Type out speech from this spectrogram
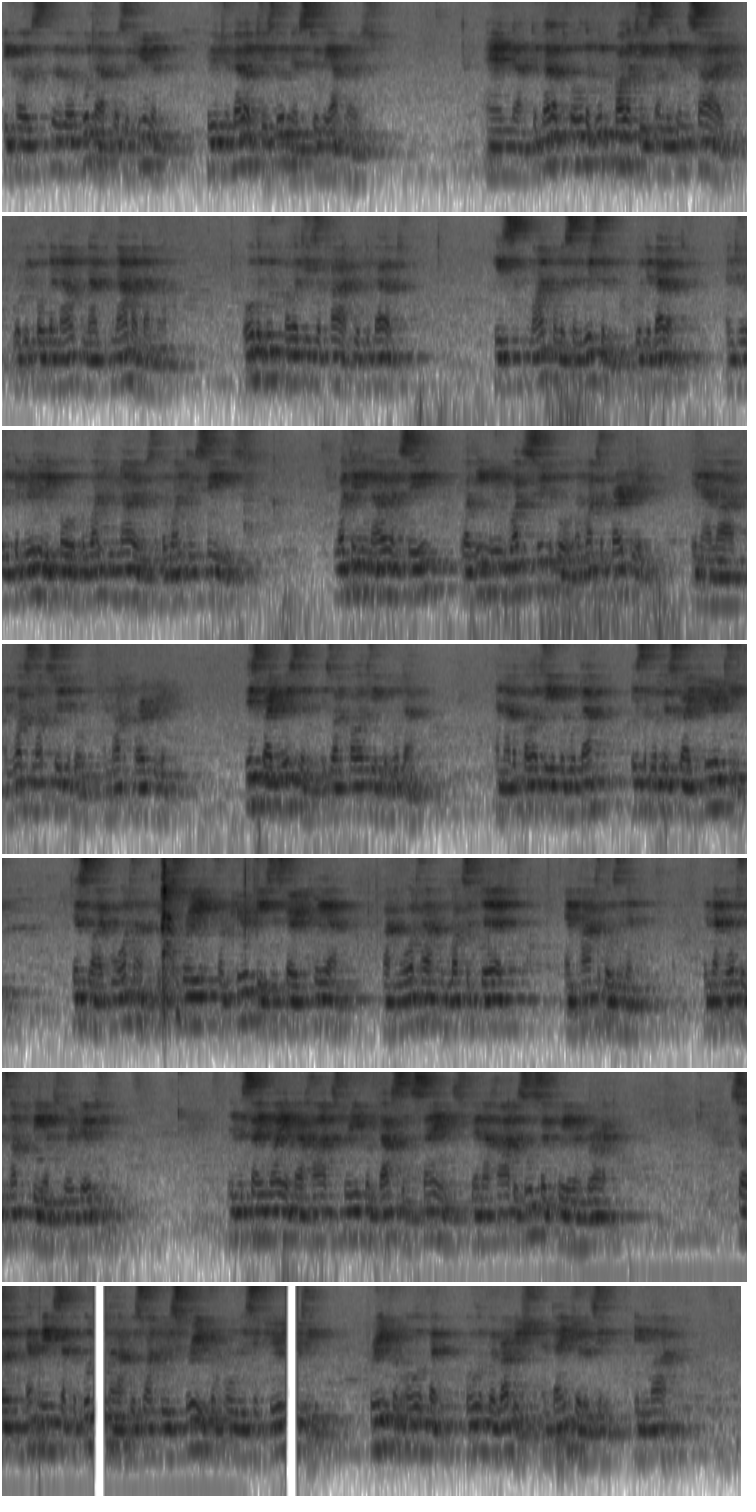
because the Lord Buddha was a human who developed his goodness to the utmost and uh, developed all the good qualities on the inside, what we call the na- na- Nama Dhamma. All the good qualities of heart were developed. His mindfulness and wisdom were developed until he could really be called the one who knows and the one who sees. What did he know and see? Well, he knew what's suitable and what's appropriate in our life and what's not suitable and not appropriate. This great wisdom is one quality of the Buddha. Another quality of the Buddha is the Buddha's great purity. Just like water, free from purities, is very clear, but water with lots of dirt and particles in it, and that water is not clear, it's very dirty. In the same way, if our heart is free from dust and stains, then our heart is also clear and bright. So that means that the Buddha was one who is free from all this impurity, free from all of that, all of the rubbish and danger that's in, in life.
